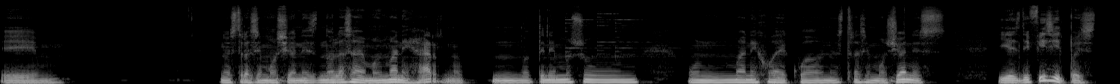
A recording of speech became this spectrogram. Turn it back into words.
em, nuestras emociones no las sabemos manejar, no, no tenemos un, un manejo adecuado de nuestras emociones. Y es difícil, pues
